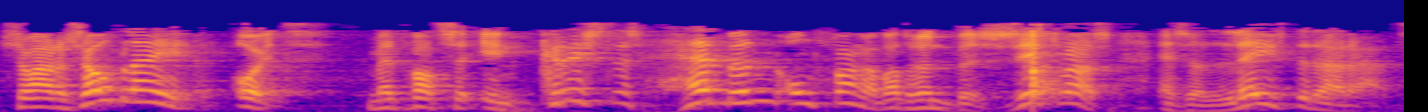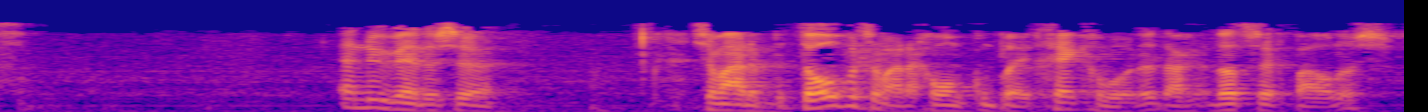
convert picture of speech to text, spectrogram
Ze waren zo blij ooit met wat ze in Christus hebben ontvangen. Wat hun bezit was. En ze leefden daaruit. En nu werden ze. Ze waren betoverd, ze waren gewoon compleet gek geworden. Dat zegt Paulus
